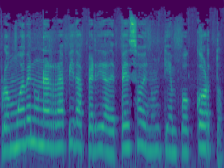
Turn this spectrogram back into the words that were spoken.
promueven una rápida pérdida de peso en un tiempo corto.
